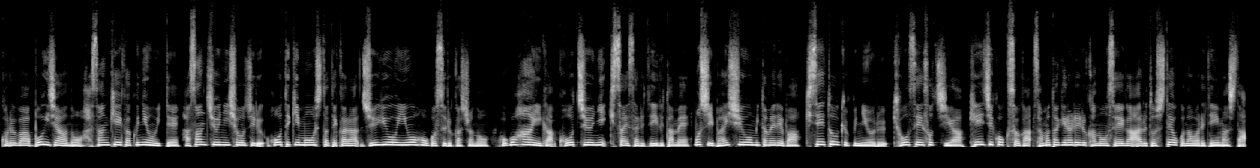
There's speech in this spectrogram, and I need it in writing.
これはボイジャーの破産計画において破産中に生じる法的申し立てから従業員を保護する箇所の保護範囲が公中に記載されているため、もし買収を認めれば規制当局による強制措置や刑事告訴が妨げられる可能性があるとして行われていました。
